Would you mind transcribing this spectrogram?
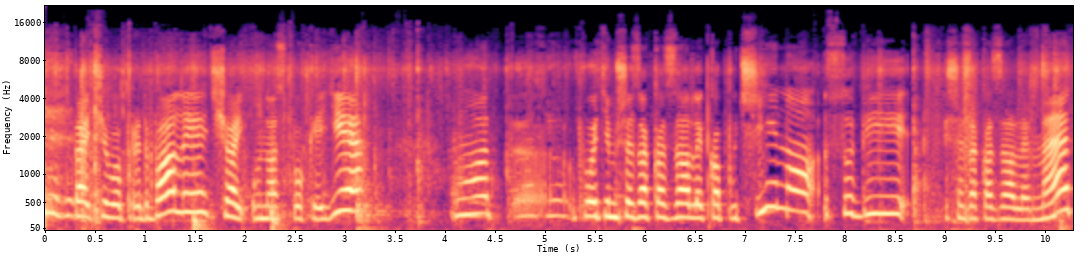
Печиво придбали, чай у нас поки є. От. Потім ще заказали капучино собі, ще заказали мед.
